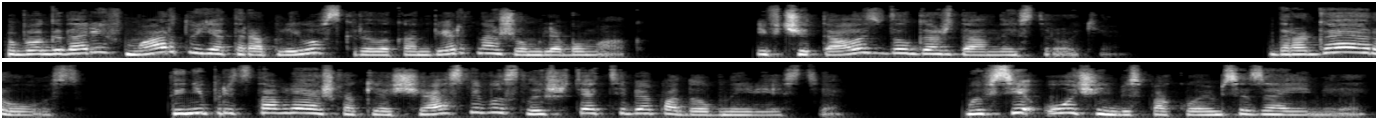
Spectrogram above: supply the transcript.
Поблагодарив Марту, я торопливо вскрыла конверт ножом для бумаг и вчиталась в долгожданные строки. «Дорогая Роуз, ты не представляешь, как я счастлива слышать от тебя подобные вести. Мы все очень беспокоимся за Эмили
